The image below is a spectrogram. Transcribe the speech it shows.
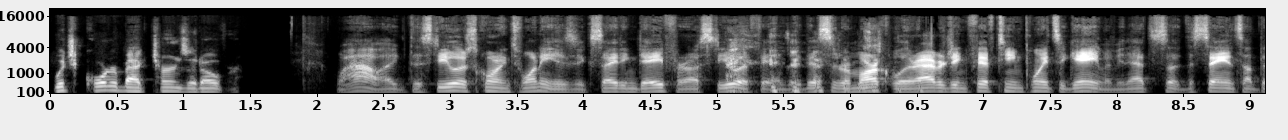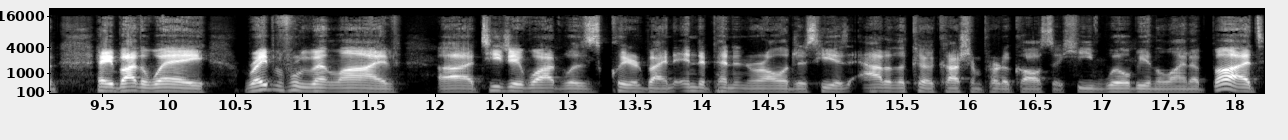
which quarterback turns it over. Wow, like the Steelers scoring 20 is exciting day for us Steelers fans. Like this is remarkable. They're averaging 15 points a game. I mean, that's uh, the saying something. Hey, by the way, right before we went live, uh, TJ Watt was cleared by an independent neurologist. He is out of the concussion protocol, so he will be in the lineup. But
